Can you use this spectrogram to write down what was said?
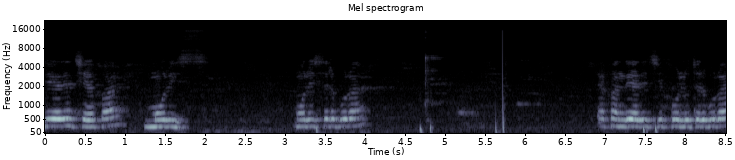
দিয়ে দিচ্ছি এখন মরিচ। মরিচের গুঁড়া। এখন দিয়ে দিচ্ছি হলুদের গুঁড়া।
